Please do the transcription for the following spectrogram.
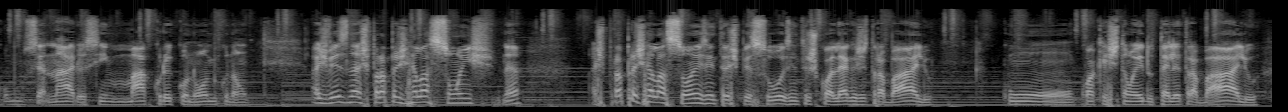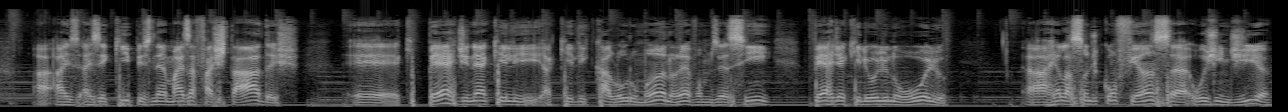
como um cenário assim macroeconômico, não. Às vezes nas próprias relações, né, as próprias relações entre as pessoas, entre os colegas de trabalho, com, com a questão aí do teletrabalho, as, as equipes né, mais afastadas, é, que perde né, aquele, aquele calor humano, né, vamos dizer assim, perde aquele olho no olho. A relação de confiança hoje em dia,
